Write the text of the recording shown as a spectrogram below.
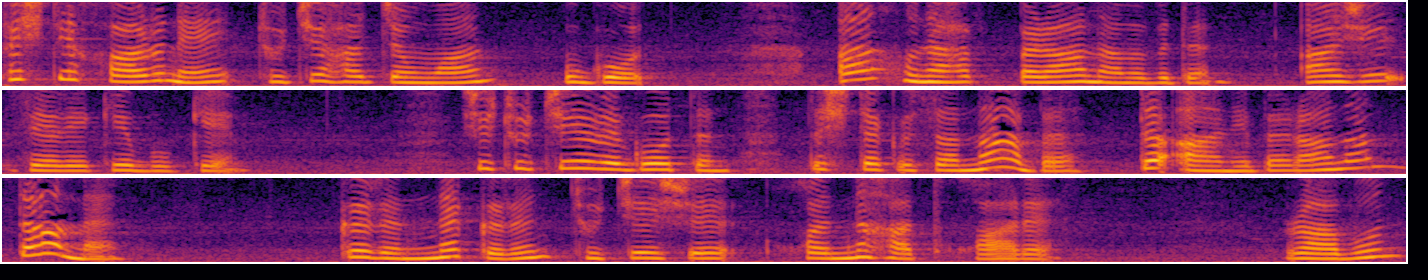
پشتی خارنه چوچه ها جوان و گوت. آن هونه هف برانا مبدن آجی زیرکه بوکه. شی چوچه رگوتن تشتک ویسا نابه. 的 ani beranan dame. Gırın ne gırın çuçeşe ne hat xware. Rabun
